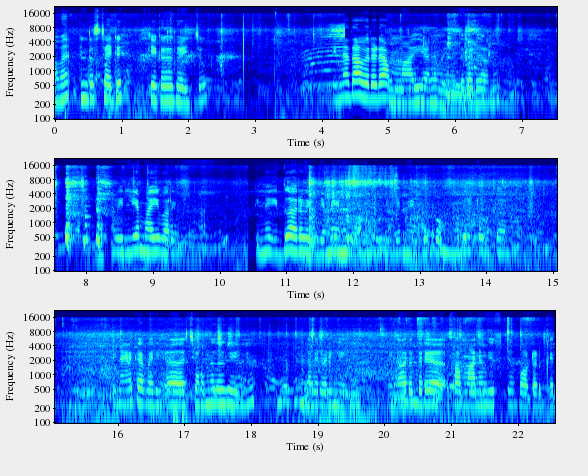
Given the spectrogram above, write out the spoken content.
അവൻ ഇൻട്രസ്റ്റ് ആയിട്ട് കേക്കൊക്കെ കഴിച്ചു. പിന്നെ അത് അവരുടെ അമ്മായിയാണ് വലിയതാണ് വലിയ അമ്മായി പറയും. പിന്നെ ഇത് അവരെ വല്യമ്മയാണ് മുതിരിട്ട് കൊടുക്കുകയാണ് പിന്നെ അങ്ങനെ കവരി ചടങ്ങൊക്കെ കഴിഞ്ഞു. എല്ലാ പരിപാടിയും കഴിഞ്ഞു. പിന്നെ ഓരോരുത്തർ സമ്മാനം ഗിഫ്റ്റും ഫോട്ടോ എടുക്കൽ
